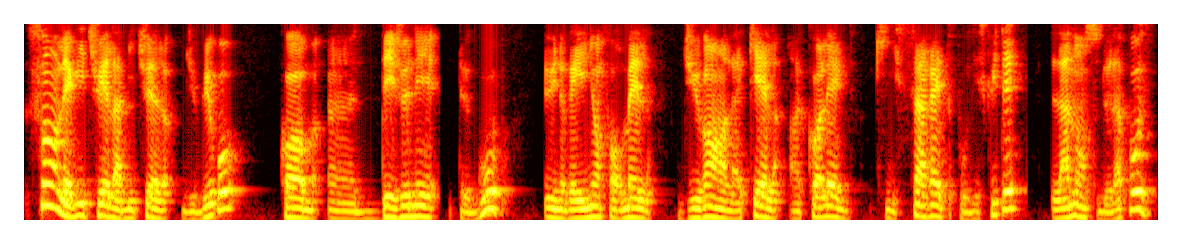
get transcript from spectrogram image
sans les rituels habituels du bureau, comme un déjeuner de groupe, une réunion formelle durant laquelle un collègue qui s'arrête pour discuter, l'annonce de la pause,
